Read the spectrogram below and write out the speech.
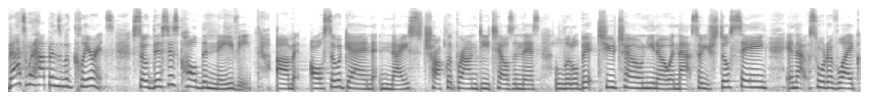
That's what happens with clearance. So this is called the navy. Um, also, again, nice chocolate brown details in this, a little bit two-tone, you know, in that. So you're still staying in that sort of like,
